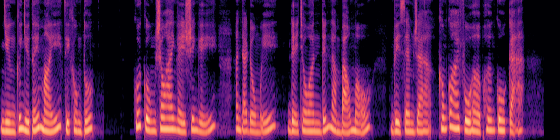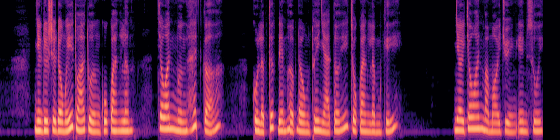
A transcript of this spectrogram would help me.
Nhưng cứ như thế mãi thì không tốt. Cuối cùng sau hai ngày suy nghĩ, anh đã đồng ý để Châu Anh đến làm bảo mẫu vì xem ra không có ai phù hợp hơn cô cả. Nhận được sự đồng ý thỏa thuận của Quang Lâm, Châu Anh mừng hết cỡ. Cô lập tức đem hợp đồng thuê nhà tới cho Quang Lâm ký. Nhờ Châu Anh mà mọi chuyện êm xuôi,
